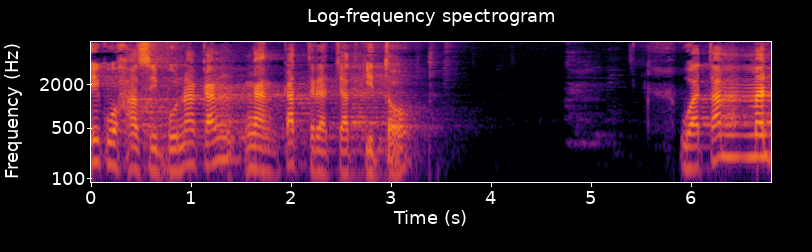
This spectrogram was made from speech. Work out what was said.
iku hasibuna kang ngangkat derajat kita. Wa tammat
